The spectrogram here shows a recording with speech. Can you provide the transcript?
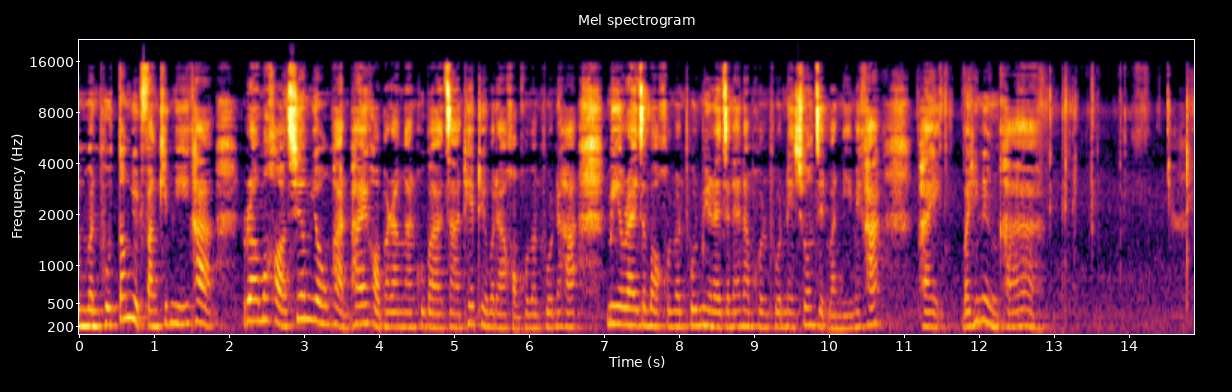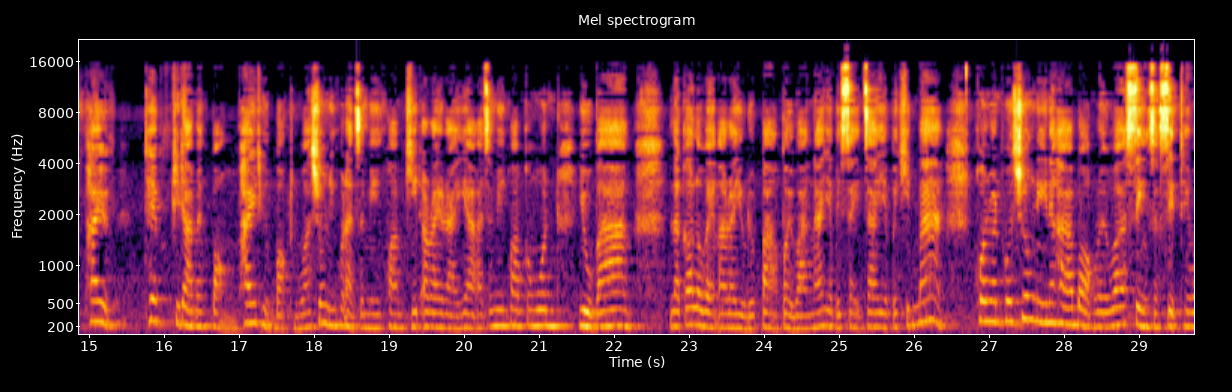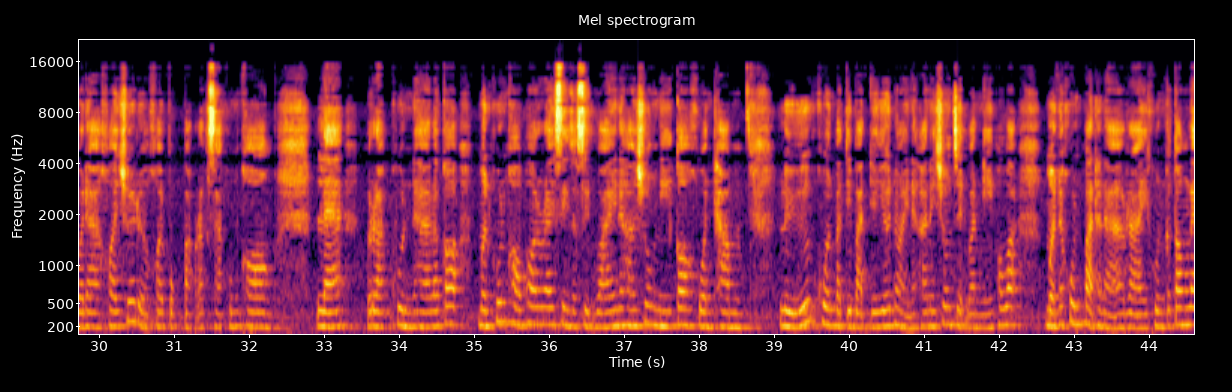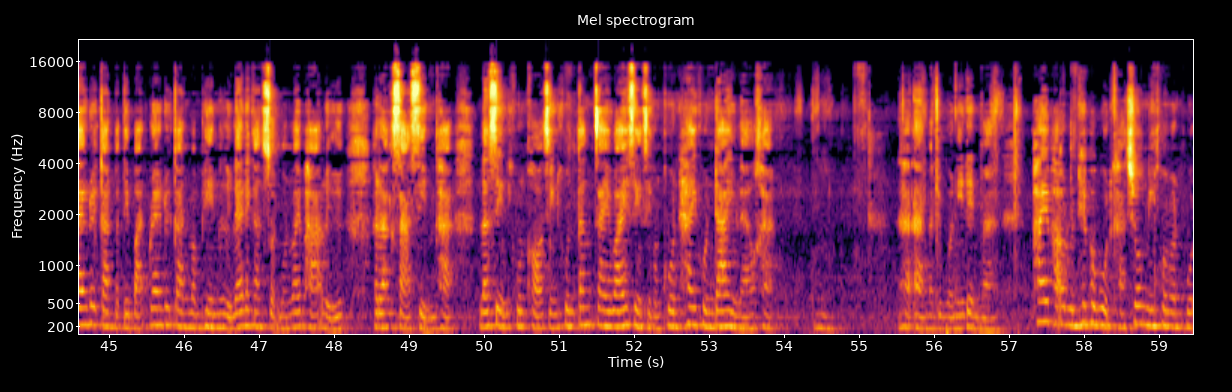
คนวันพุธต้องหยุดฟังคลิปนี้ค่ะ เรามาขอเชื่อมโยงผ่านไพ่ของพลังงานครูบาอาจารย์เทพเทวดาของคนวันพุธนะคะ มีอะไรจะบอกคนวันพุธมีอะไรจะแนะนำคนพุธในช่วง 7 วันนี้ไหมคะ ไพ่ใบที่หนึ่งค่ะ ไพ่เทพธิดาแมงป่องไพ่ถึงบอกถึงว่าช่วงนี้คุณอาจจะมีความคิดอะไรหลายอย่างอาจจะมีความกังวลอยู่บ้าง แล้วก็ระแวงอะไรอยู่หรือเปล่าปล่อยวางนะ อย่าไปใส่ใจอย่าไปคิดมาก คนวันพุธช่วงนี้นะคะ บอกเลยว่าสิ่งศักดิ์สิทธิ์เทวดาคอยช่วยเหลือคอยปกปักรักษาคุ้มครอง และรักคุณนะคะแล้วก็เหมือนคุณขอพรอะไรสิ่งศักดิ์สิทธิ์ไว้นะคะ ช่วงนี้ก็ควรทำหรือควรปฏิบัติเยอะๆหน่อยนะคะ ในช่วง 7 วันนี้ เพราะว่าเหมือนถ้าคุณปรารถนาอะไร คุณก็ต้องแลกด้วยการปฏิบัติแลกด้วยการบำเพ็ญหรือแลกด้วยการสวดมนต์ไหว้พระหรือรักษาศีลค่ะ และสิ่งที่คุณขอสิ่งที่คุณตั้งใจไว้สิ่งสิ่งของคุณให้คุณได้อยู่แล้วค่ะอืมนะคะอ่ามาดูวันนี้เด่นมาไพ่พระอรุณเทพบุตรค่ะ ช่วงนี้คนวันพุธ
